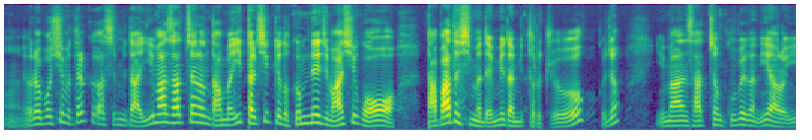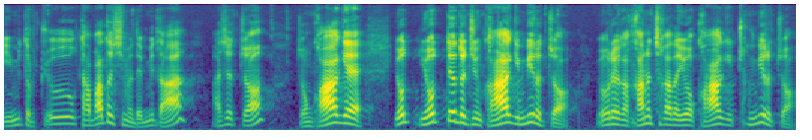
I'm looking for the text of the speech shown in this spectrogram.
어, 열어 보시면 될 것 같습니다. 24,000원도 한번 이탈 시켜도 겁내지 마시고 다 받으시면 됩니다. 밑으로 쭉 그죠? 24,900원 이하로 이 밑으로 쭉 다 받으시면 됩니다. 아셨죠? 좀 과하게 요, 요 때도 지금 과하게 밀었죠. 요래가 가는 척하다 요 과하게 쭉 밀었죠.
